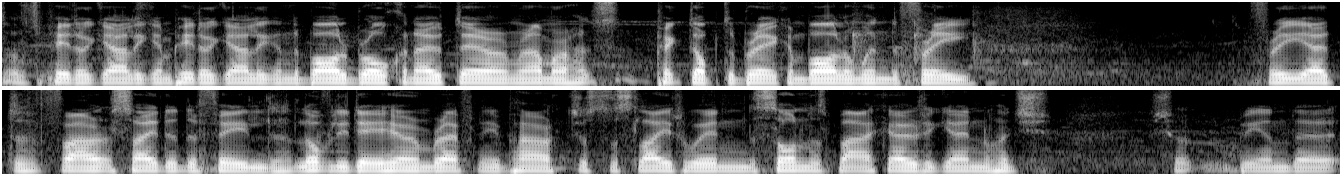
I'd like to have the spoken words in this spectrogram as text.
That's Peter Galligan. Peter Galligan, the ball broken out there, and Ramor has picked up the breaking ball and win the free. Free out the far side of the field. Lovely day here in Breffni Park. Just a slight wind. The sun is back out again, which should be in the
